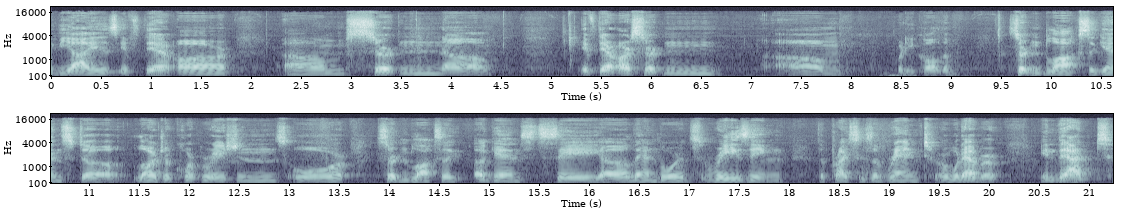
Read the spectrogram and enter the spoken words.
UBI is if there are um, certain uh, if there are certain um, what do you call them certain blocks against uh, larger corporations or certain blocks a- against say uh, landlords raising the prices of rent or whatever in that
